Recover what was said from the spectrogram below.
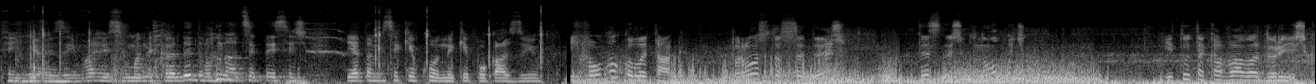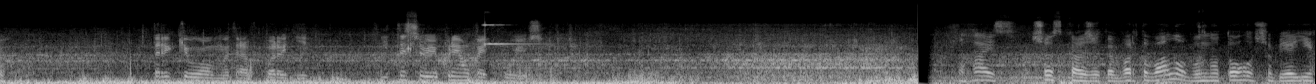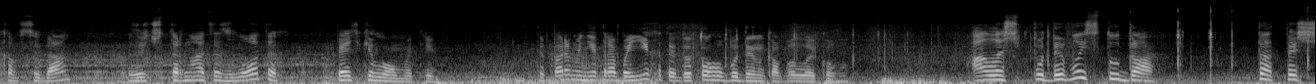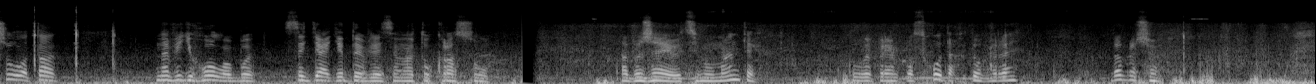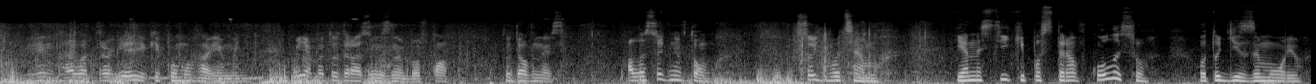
Фігньою займаюся, у мене кредит 12 тисяч, я там всякі конники показую. Кайфово, коли так. Просто сидиш, тиснеш кнопочку, і тут така вала доріжка. 3 кілометри впереді. І ти собі прям кайфуєш. Гайс, що скажете, вартувало воно того, щоб я їхав сюди за 14 злотих 5 кілометрів. Тепер мені треба їхати до того будинка великого. Але ж подивись туди. Та ти що, та навіть голуби сидять і дивляться на ту красу. Обожаю ці моменти, коли прям по сходах до гори. Добре, що він електровелик і допомагає мені. Бо я би тут разом з ним би впав туди вниз. Але суть не в тому. Суть в цьому. Я настільки постирав колесо отоді зимою,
